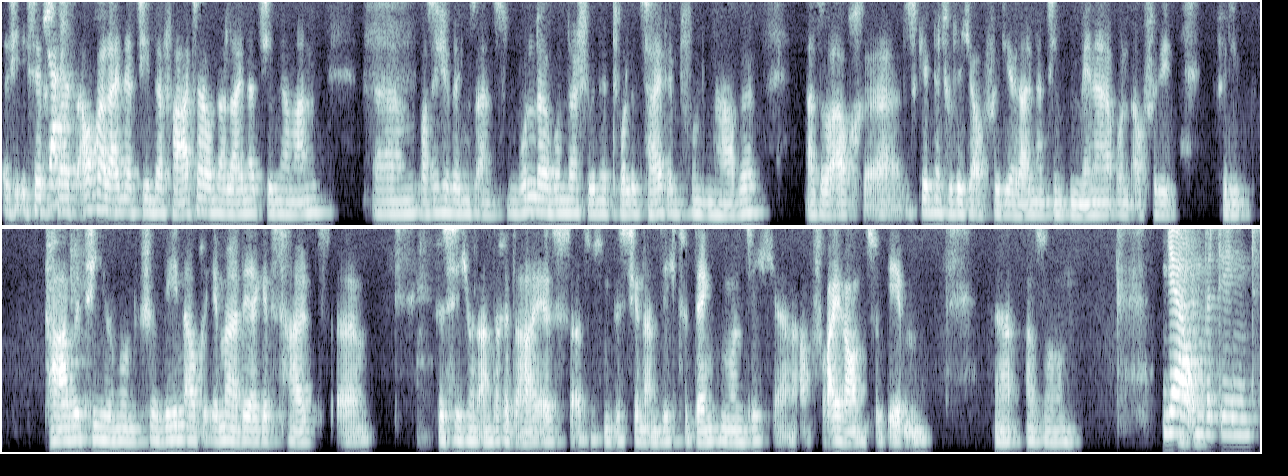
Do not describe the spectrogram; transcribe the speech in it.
Also ich, selbst ja. war jetzt auch alleinerziehender Vater und alleinerziehender Mann, ähm, was ich übrigens als wunder, wunderschöne, tolle Zeit empfunden habe. Also auch, äh, das gilt natürlich auch für die alleinerziehenden Männer und auch für die, für die Paarbeziehungen und für wen auch immer, der jetzt halt äh, für sich und andere da ist. Also so ein bisschen an sich zu denken und sich äh, auch Freiraum zu geben. Ja, also. Ja, unbedingt.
